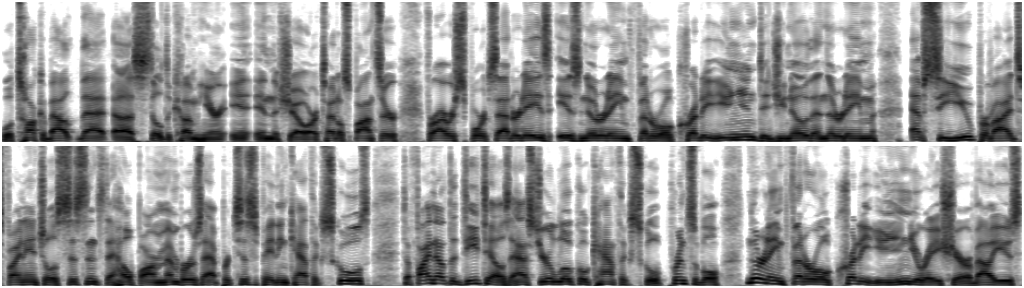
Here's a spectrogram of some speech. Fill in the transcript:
we'll talk about that uh, still to come here in, in, the show. Our title sponsor for Irish Sports Saturdays is Notre Dame Federal Credit Union. Did you know that Notre Dame FCU provides financial assistance to help our members at participating Catholic schools? To find out the details, ask your local Catholic school principal, Notre Dame Federal Credit Union, you're ready to share our values.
